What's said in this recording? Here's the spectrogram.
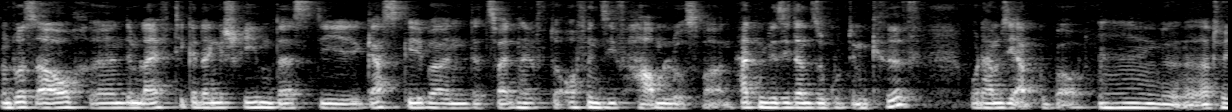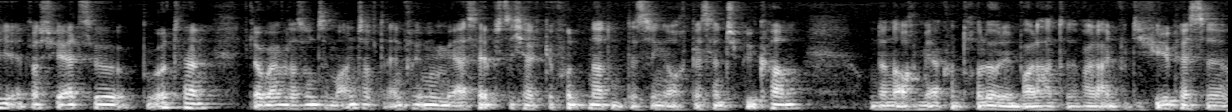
Und du hast auch äh, in dem Live-Ticker dann geschrieben, dass die Gastgeber in der zweiten Hälfte offensiv harmlos waren. Hatten wir sie dann so gut im Griff oder haben sie abgebaut? Mhm, natürlich etwas schwer zu beurteilen. Ich glaube einfach, dass unsere Mannschaft einfach immer mehr Selbstsicherheit gefunden hat und deswegen auch besser ins Spiel kam und dann auch mehr Kontrolle über den Ball hatte, weil einfach die Fehlpässe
